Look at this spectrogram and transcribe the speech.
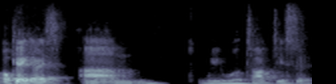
Okay, guys, um, we will talk to you soon.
